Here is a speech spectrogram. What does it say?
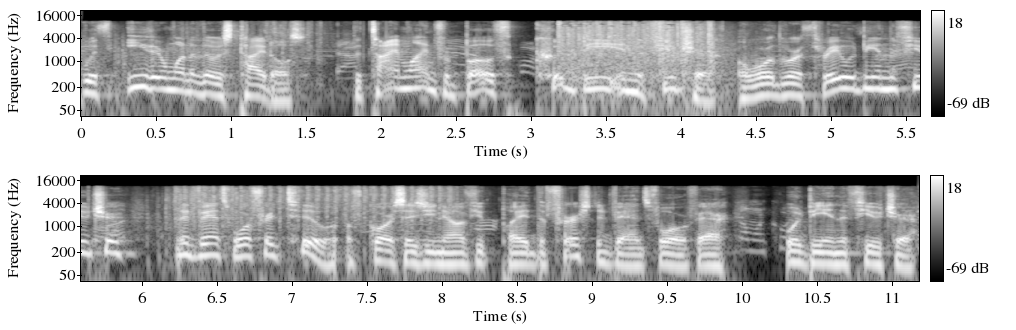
with either one of those titles. The timeline for both could be in the future. A World War III would be in the future, and Advanced Warfare 2, of course, as you know if you played the first Advanced Warfare, would be in the future.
